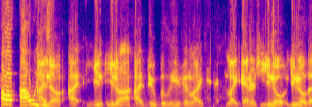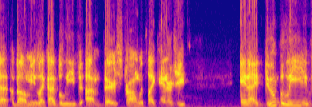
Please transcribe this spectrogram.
I, I always I know. I you, you know I, I do believe in like like energy. You know you know that about me. Like I believe I'm very strong with like energy, and I do believe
